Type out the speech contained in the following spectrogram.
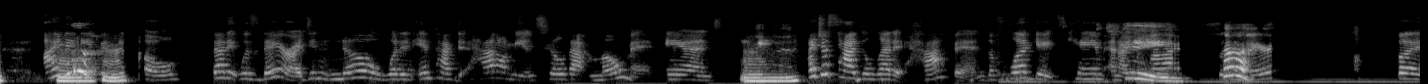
it. I didn't even mm-hmm. know that it was there. I didn't know what an impact it had on me until that moment. And mm-hmm. I just had to let it happen. The floodgates came and I cried. But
